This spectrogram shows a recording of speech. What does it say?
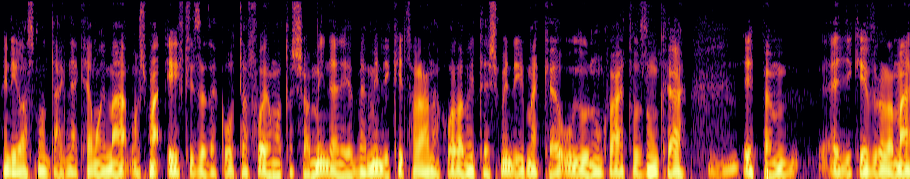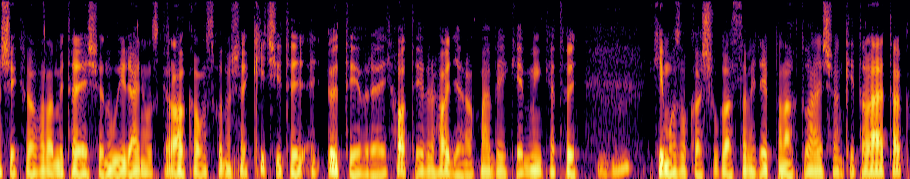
mindig azt mondták nekem, hogy már, most már évtizedek óta folyamatosan minden évben mindig kitalálnak valamit, és mindig meg kell újulnunk, változnunk kell. Uh-huh. Éppen egyik évről a másikra valami teljesen új irányhoz kell alkalmazkodni, és egy kicsit, egy, egy öt évre, egy hat évre hagyjanak már békén minket, hogy uh-huh. kimozogassuk azt, amit éppen aktuálisan kitaláltak.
